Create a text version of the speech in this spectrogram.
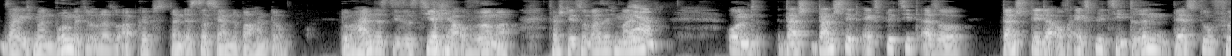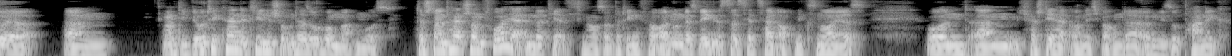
sage ich mal, ein Wurmmittel oder so abgibst, dann ist das ja eine Behandlung. Du behandelst dieses Tier ja auf Würmer. Verstehst du, was ich meine? Ja, Und da, dann steht explizit, also dann steht da auch explizit drin, dass du für ähm, Antibiotika eine klinische Untersuchung machen musst. Das stand halt schon vorher in der tierärztlichen Hausapothekenverordnung, deswegen ist das jetzt halt auch nichts Neues. Und ähm, ich verstehe halt auch nicht, warum da irgendwie so Panik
